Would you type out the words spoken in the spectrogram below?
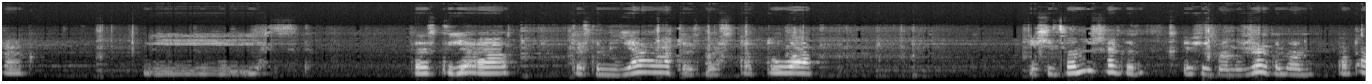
Tak. I jest. To jest ja. To jestem ja, to jest moja statua. Ja się z wami żegnam. Ja się z wami żegnam. Pa, pa.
